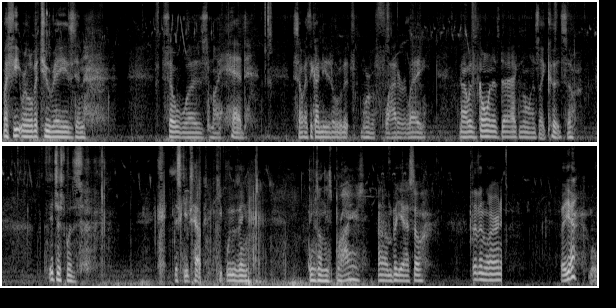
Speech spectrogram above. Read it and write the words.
My feet were a little bit too raised, and so was my head. So I think I needed a little bit more of a flatter lay. And I was going as diagonal as I could, so it just was. This keeps happening. Keep losing things on these briars. Um, but yeah, so live and learn. But yeah, whoa.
